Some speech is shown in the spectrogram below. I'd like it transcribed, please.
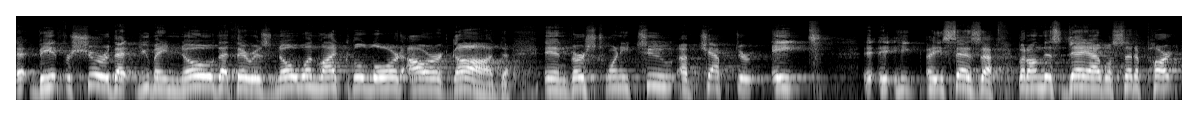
uh, Be it for sure that you may know that there is no one like the Lord our God. In verse 22 of chapter 8, he, he says, uh, But on this day I will set apart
